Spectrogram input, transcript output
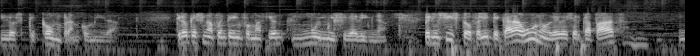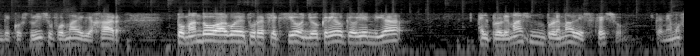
y los que compran comida. Creo que es una fuente de información muy, muy fidedigna. Pero insisto, Felipe, cada uno debe ser capaz de construir su forma de viajar. Tomando algo de tu reflexión, yo creo que hoy en día el problema es un problema de exceso. Tenemos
